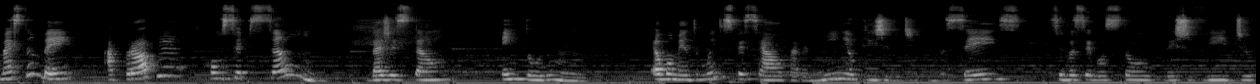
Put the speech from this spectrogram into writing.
mas também a própria concepção da gestão em todo o mundo. É um momento muito especial para mim, eu quis dividir com vocês. Se você gostou deste vídeo,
